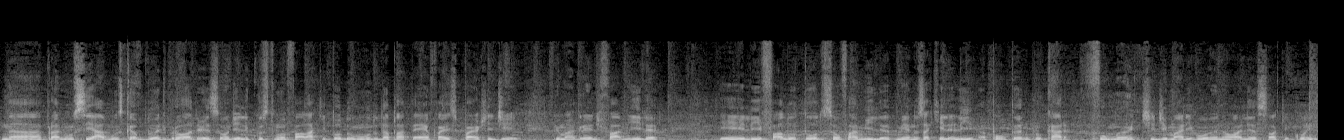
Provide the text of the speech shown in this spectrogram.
na para anunciar a música Blood Brothers, onde ele costuma falar que todo mundo da plateia faz parte de, de uma grande família. Ele falou todos são família, menos aquele ali, apontando pro cara fumante de marihuana. Olha só que coisa.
